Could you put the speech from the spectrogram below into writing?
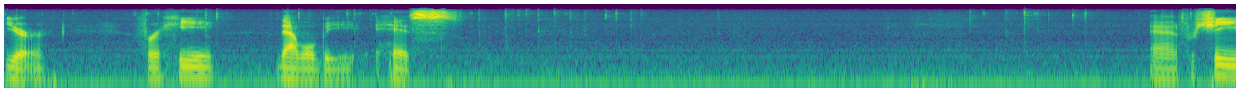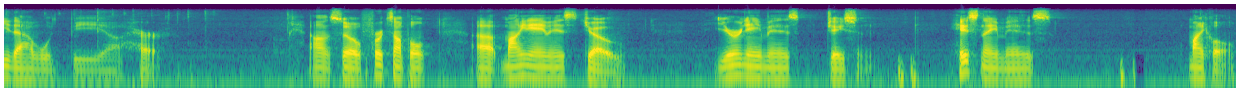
your. For he, that will be his. And for she, that would be uh, her. Uh, so, for example, uh, my name is Joe. Your name is Jason. His name is Michael.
